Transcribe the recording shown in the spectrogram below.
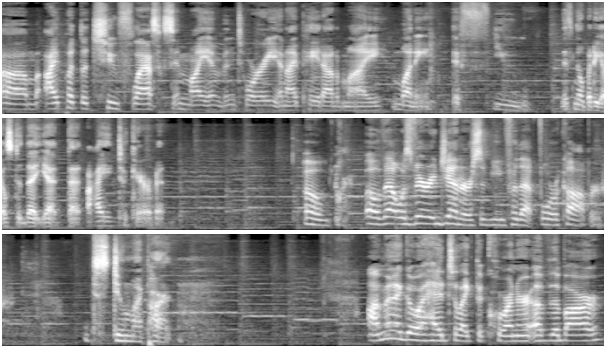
Um, I put the two flasks in my inventory and I paid out of my money. If you if nobody else did that yet, that I took care of it. Oh, oh, that was very generous of you for that four copper. Just do my part. I'm gonna go ahead to like the corner of the bar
